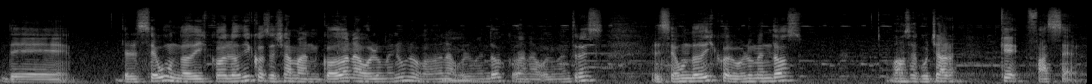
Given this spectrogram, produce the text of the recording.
de, del segundo disco. Los discos se llaman Codona Volumen 1, Codona Volumen 2, Codona Volumen 3. El segundo disco, el volumen 2, vamos a escuchar ¿Qué Facer?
